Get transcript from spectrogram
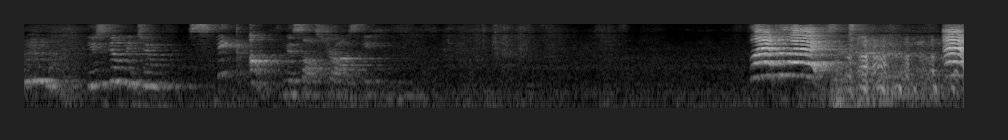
you still need to speak up, Miss Ostrowski. X!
